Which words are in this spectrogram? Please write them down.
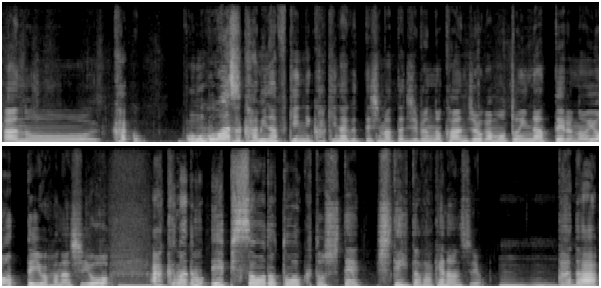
あのーか思わず紙ナプキンに書き殴ってしまった自分の感情が元になってるのよっていう話をあくまでもエピソードトークとしてしていただけなんですよ。うんうんただ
